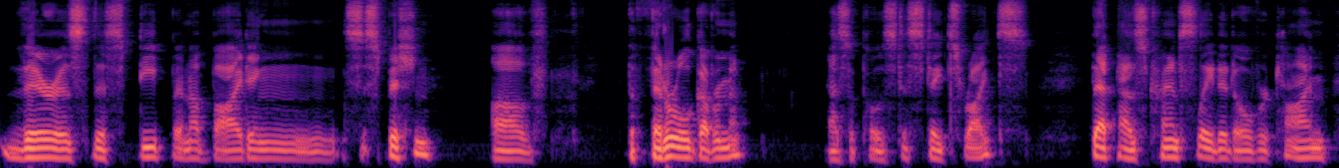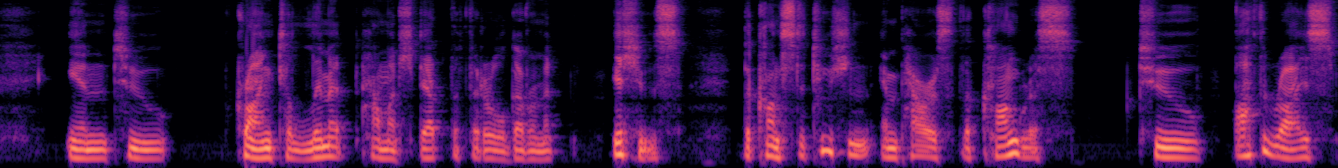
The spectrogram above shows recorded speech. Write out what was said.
there is this deep and abiding suspicion of the federal government as opposed to states' rights that has translated over time into trying to limit how much debt the federal government issues the Constitution empowers the Congress to authorize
